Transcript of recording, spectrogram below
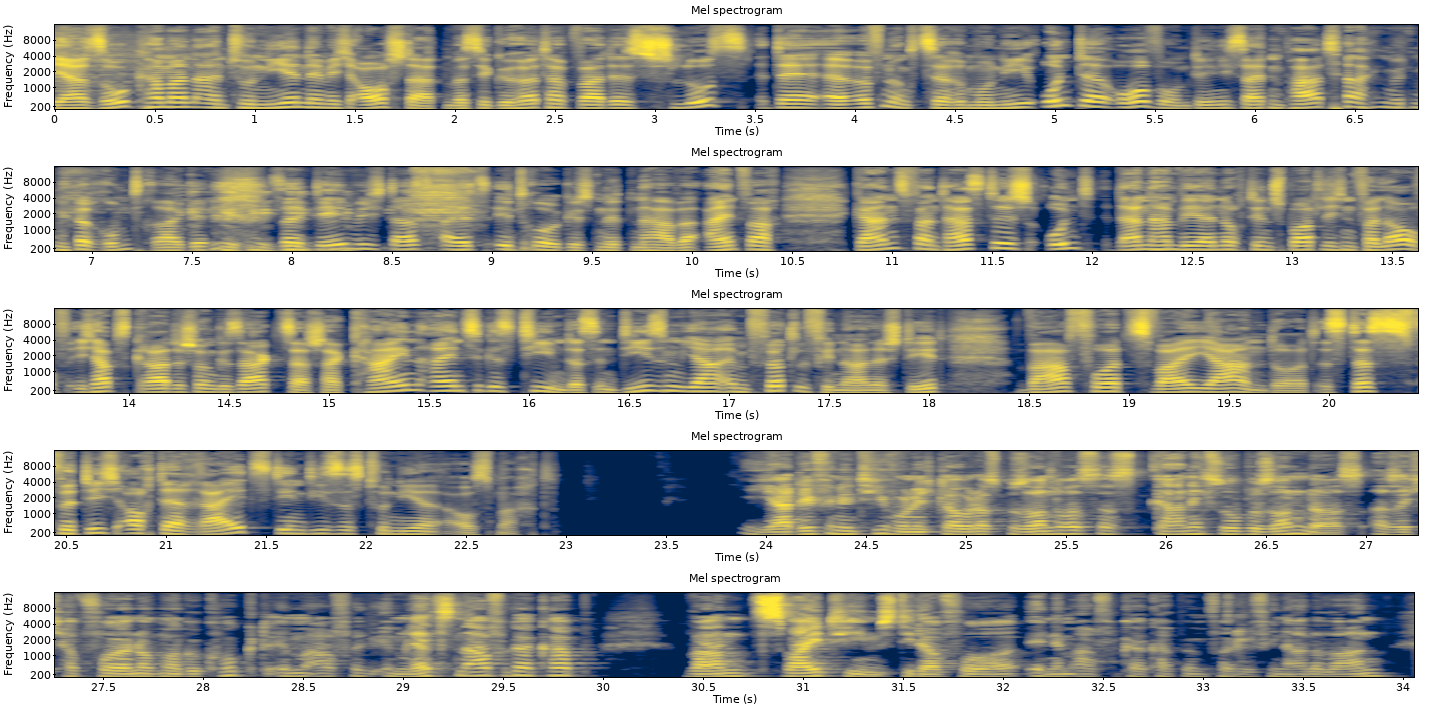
Ja, so kann man ein Turnier nämlich auch starten. Was ihr gehört habt, war der Schluss der Eröffnungszeremonie und der Ohrwurm, den ich seit ein paar Tagen mit mir herumtrage, seitdem ich das als Intro geschnitten habe. Einfach ganz fantastisch. Und dann haben wir ja noch den sportlichen Verlauf. Ich habe es gerade schon gesagt, Sascha. Kein einziges Team, das in diesem Jahr im Viertelfinale steht, war vor zwei Jahren dort. Ist das für dich auch der Reiz, den dieses Turnier ausmacht? Ja, definitiv. Und ich glaube, das Besondere ist das gar nicht so besonders. Also ich habe vorher noch mal geguckt, im, Afri im letzten Afrika Cup waren zwei Teams, die davor in dem Afrika Cup im Viertelfinale waren.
